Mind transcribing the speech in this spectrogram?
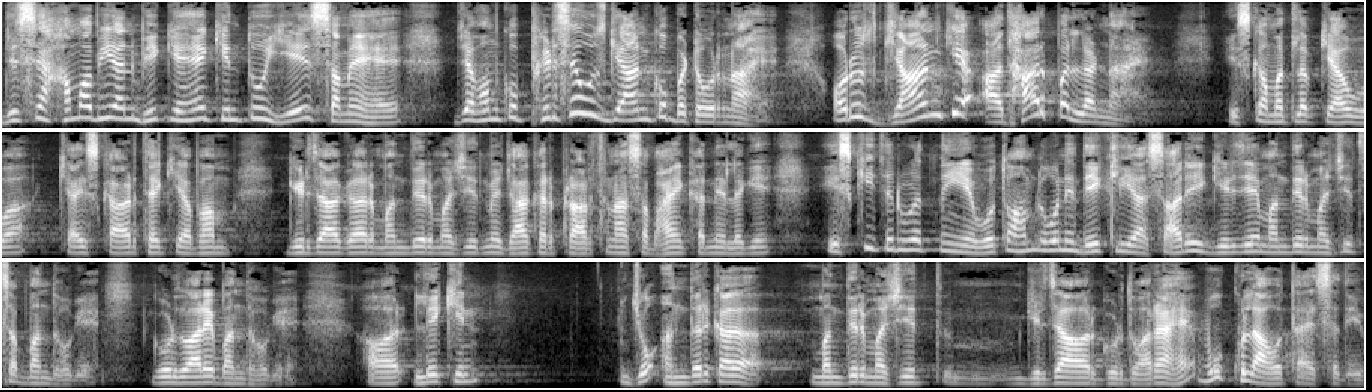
जिससे हम अभी अनभिज्ञ हैं, किंतु ये समय है जब हमको फिर से उस ज्ञान को बटोरना है और उस ज्ञान के आधार पर लड़ना है। इसका मतलब क्या हुआ? क्या इसका अर्थ है कि अब हम गिरजाघर, मंदिर, मस्जिद में जाकर प्रार्थना सभाएँ करने लगे? इसकी ज़रूरत नहीं है। वो तो हम लोगों ने देख लिया। सारे गिरजे, मंदिर, मस्जिद सब बंद हो गए। गुरुद्वारे बंद हो गए। और लेकिन जो अंदर का मंदिर, मस्जिद, गिरजा और गुरुद्वारा है, वो खुला होता है सदैव।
